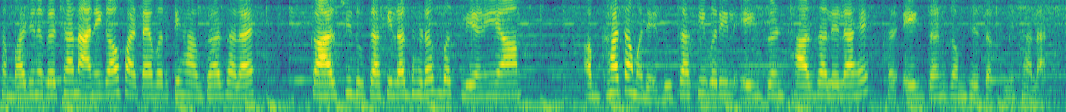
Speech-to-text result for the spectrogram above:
संभाजीनगरच्या नाणेगाव फाट्यावरती हा अपघात झालाय. कारची दुचाकीला धडक बसली आणि या अपघातामध्ये दुचाकीवरील एक जण ठार झालेला आहे तर एक जण गंभीर जखमी झाला आहे.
